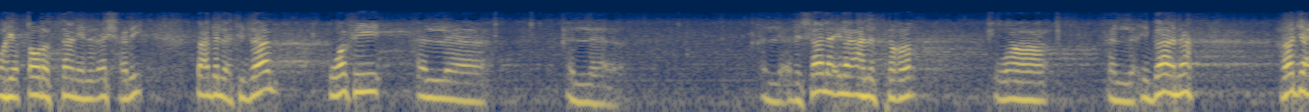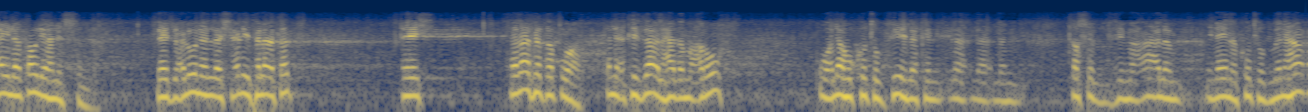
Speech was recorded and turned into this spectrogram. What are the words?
وهي الطور الثاني للأشعري بعد الاعتزال وفي ال ال الرسالة إلى أهل الثغر والإبانة رجع إلى قول أهل السنة فيجعلون الأشعري ثلاثة إيش؟ ثلاثة أطوار الاعتزال هذا معروف وله كتب فيه لكن لا لا لم تصل فيما أعلم إلينا كتب منها.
